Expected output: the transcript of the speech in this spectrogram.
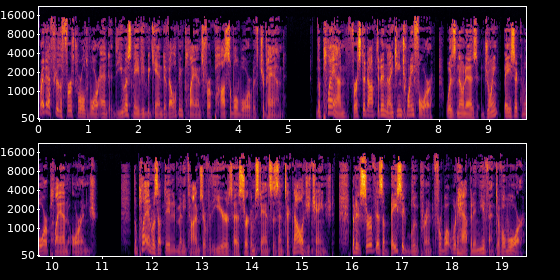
Right after the First World War ended, the U.S. Navy began developing plans for a possible war with Japan. The plan, first adopted in 1924, was known as Joint Basic War Plan Orange. The plan was updated many times over the years as circumstances and technology changed, but it served as a basic blueprint for what would happen in the event of a war.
